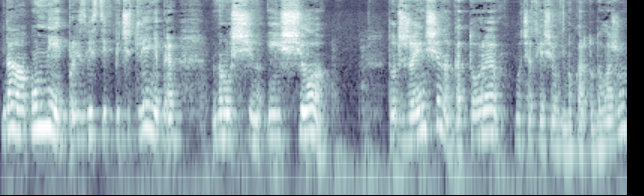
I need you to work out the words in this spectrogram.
Да, умеет произвести впечатление прям на мужчину. И еще тут женщина, которая, вот сейчас я еще одну карту доложу,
